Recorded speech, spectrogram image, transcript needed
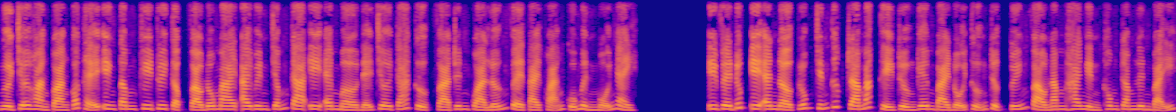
Người chơi hoàn toàn có thể yên tâm khi truy cập vào domain iwin.kim để chơi cá cược và rinh quà lớn về tài khoản của mình mỗi ngày. IVWIN Club chính thức ra mắt thị trường game bài đổi thưởng trực tuyến vào năm 2007.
